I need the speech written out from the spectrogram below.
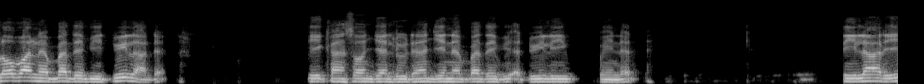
လောဘနဲ့ပတ်သက်ပြီးတွေးလာတဲ့ပြေကံဆောင်ချက်လူဒန်းခြင်းနဲ့ပတ်သက်ပြီးအတွေးလေးဝင်တဲ့သီလတွေ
